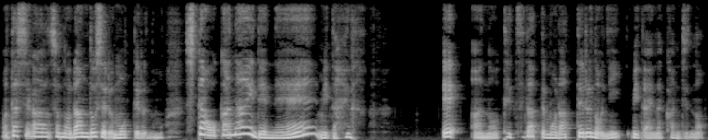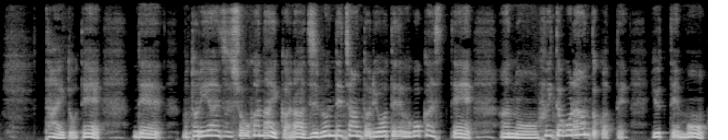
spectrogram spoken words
私がそのランドセル持ってるのも、下置かないでね、みたいな。え、あの、手伝ってもらってるのに？みたいな感じの態度で、で、とりあえずしょうがないから自分でちゃんと両手で動かして、あの、拭いてごらんとかって言っても、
